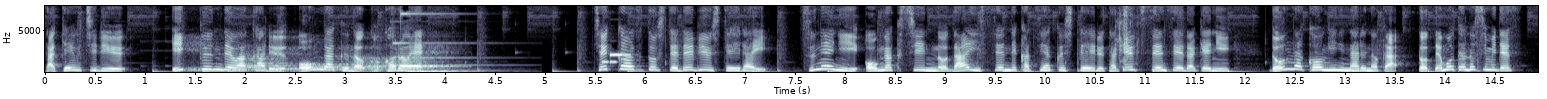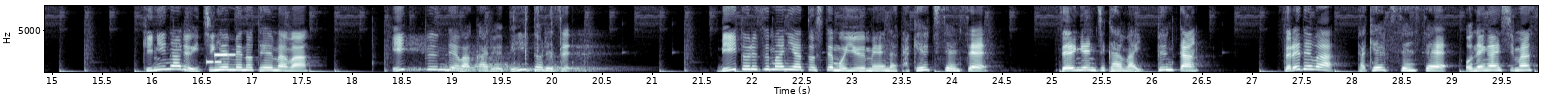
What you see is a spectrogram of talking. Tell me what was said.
竹内流1分でわかる音楽の心得。チェッカーズとしてデビューして以来常に音楽シーンの第一線で活躍している竹内先生だけにどんな講義になるのかとても楽しみです。気になる1限目のテーマは1分でわかるビートルズ。ビートルズマニアとしても有名な竹内先生。制限時間は1分間それでは竹内先生お願いします。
